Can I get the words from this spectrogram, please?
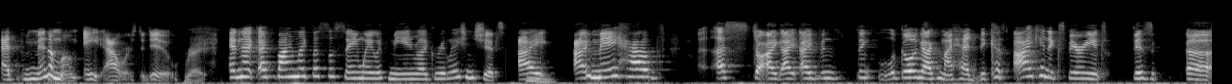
at minimum eight hours to do. Right. And like I find like that's the same way with me in like relationships. I I may have a star. I, I I've been think going back in my head because I can experience physical. uh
